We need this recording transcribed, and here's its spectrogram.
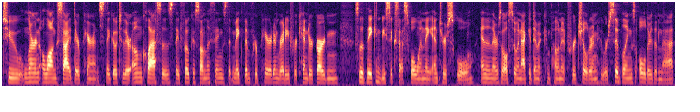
to learn alongside their parents. They go to their own classes, they focus on the things that make them prepared and ready for kindergarten so that they can be successful when they enter school. And then there's also an academic component for children who are siblings older than that.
